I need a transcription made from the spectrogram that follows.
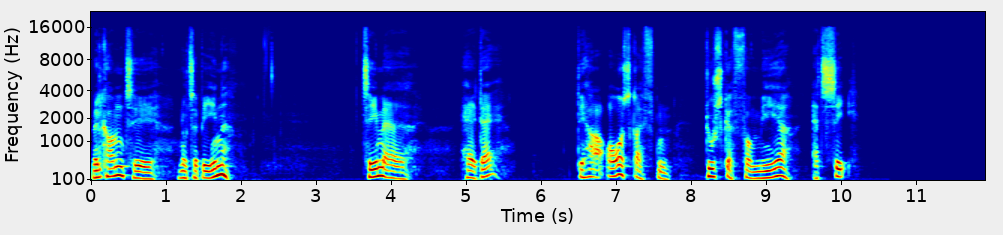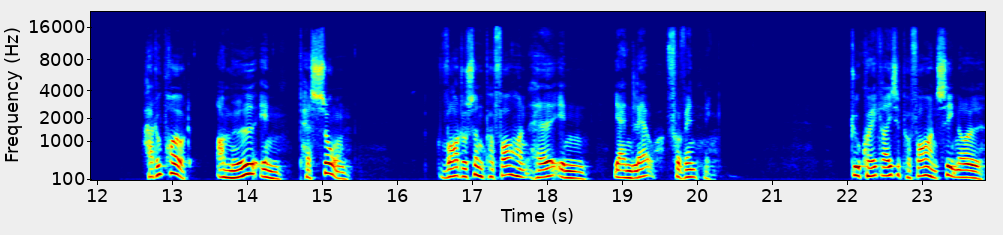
Velkommen til Notabene. Temaet her i dag, det har overskriften Du skal få mere at se. Har du prøvet at møde en person, hvor du sådan på forhånd havde en, ja, en lav forventning? Du kunne ikke rigtig på forhånd se noget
